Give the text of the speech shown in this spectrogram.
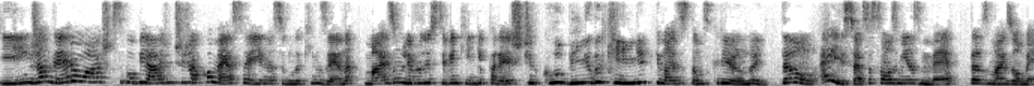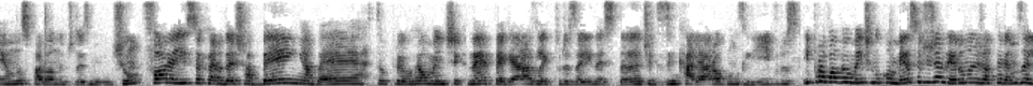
E em janeiro eu acho que se bobear a gente já começa aí na segunda quinzena mais um livro do Stephen King para este clubinho do King que nós estamos criando aí. Então é isso, essas são as minhas metas mais ou menos para o ano de 2021. Fora isso, eu quero deixar bem aberto para eu realmente, né, pegar as leituras aí na estante, desencalhar alguns livros. E provavelmente no começo de janeiro nós já teremos ali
